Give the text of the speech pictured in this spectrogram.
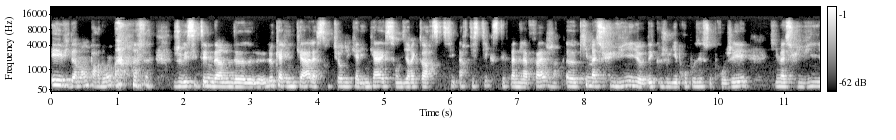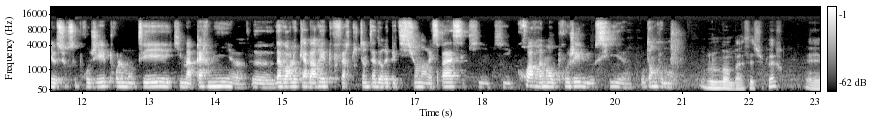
Et évidemment, pardon, je vais citer le Kalinka, la structure du Kalinka et son directeur artistique Stéphane Lafage, qui m'a suivi dès que je lui ai proposé ce projet qui m'a suivi euh, sur ce projet pour le monter qui m'a permis euh, euh, d'avoir le cabaret pour faire tout un tas de répétitions dans l'espace et qui, croit vraiment au projet lui aussi autant que moi. Bon, bah, c'est super. Et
